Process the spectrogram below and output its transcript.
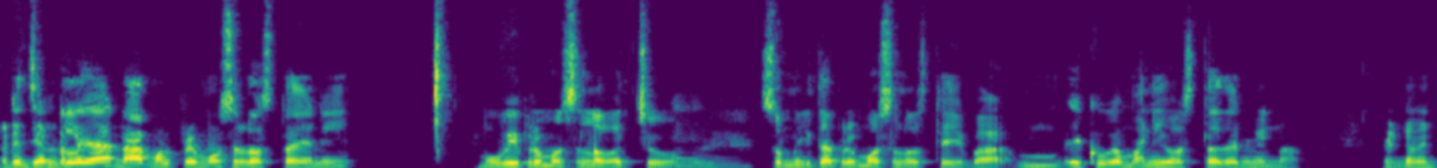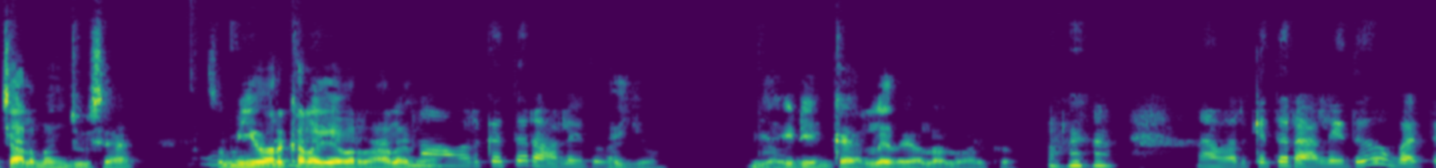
అంటే జనరల్గా నార్మల్ ప్రమోషన్లు వస్తాయని మూవీ ప్రమోషన్లు అవ్వచ్చు. సో మిగతా ప్రమోషన్లు వస్తాయి బా ఎక్కువగా మనీ వస్తుందని విన్నా. వెంటనే చాలా మంది చూసా. సో మీ వరకు అలా ఎవరు రాలేదు? నా వరకు అయితే రాలేదు. అయ్యో మీ ఐడియా ఇంకా వెళ్ళలేదు వాళ్ళ వరకు? నా వరకు అయితే రాలేదు బట్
